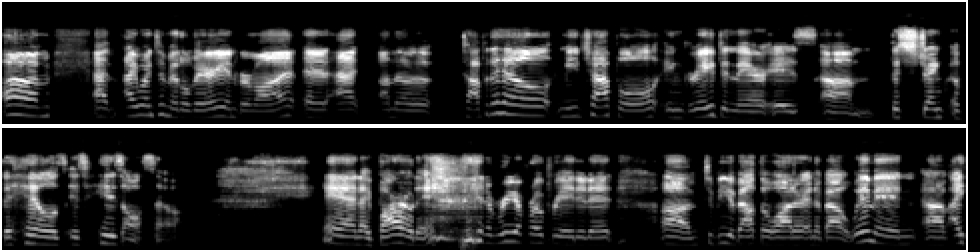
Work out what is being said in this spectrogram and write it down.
um, at, I went to Middlebury in Vermont, and at on the top of the hill, Mead Chapel, engraved in there is um, the strength of the hills is his also. And I borrowed it and reappropriated it um, to be about the water and about women. Um, I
